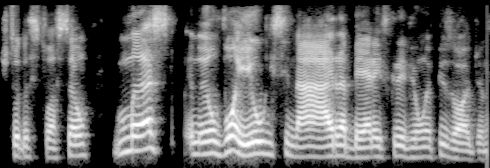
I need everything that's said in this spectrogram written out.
de toda a situação, mas não vou eu ensinar a Arabera a escrever um episódio. Né?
